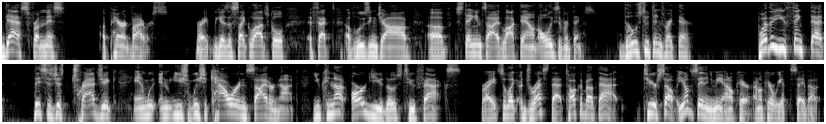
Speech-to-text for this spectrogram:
deaths from this apparent virus, right? Because the psychological effect of losing job, of staying inside, lockdown, all these different things. Those two things right there. Whether you think that this is just tragic and we, and should, we should cower inside or not, you cannot argue those two facts, right? So like address that, talk about that to yourself. You don't have to say anything to me. I don't care. I don't care what you have to say about it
